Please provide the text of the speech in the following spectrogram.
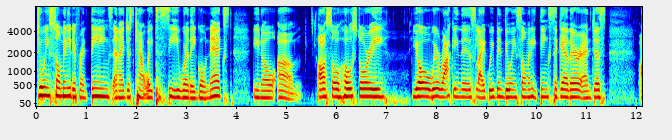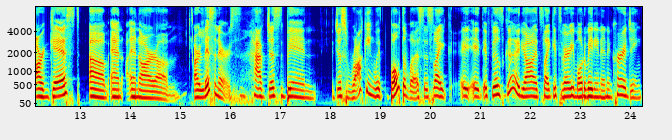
doing so many different things. And I just can't wait to see where they go next. You know, um, also, Ho Story, yo, we're rocking this. Like, we've been doing so many things together and just our guests um, and and our um, our listeners have just been just rocking with both of us. It's like it, it, feels good, y'all. It's like it's very motivating and encouraging.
